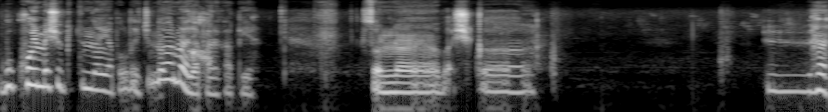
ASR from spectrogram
Bu koyu meşe kütüğünden yapıldığı için normal yapar kapıyı. Sonra başka heh,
